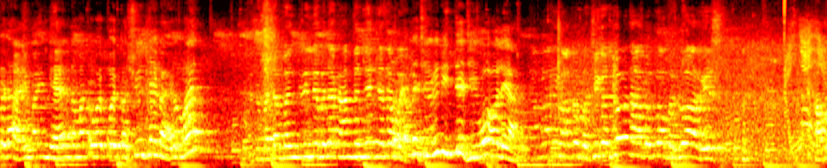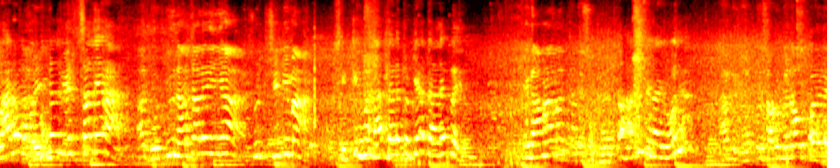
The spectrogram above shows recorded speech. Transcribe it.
બધા તમારે કોઈ કશું જ નહીં બધા બંધ કરીને બધા કામ ધંધે જ જતા હોય તમે જેવી રીતે જીવો હો પછી કરજો ને આ બધું આ બદલો આ વેશ અમારો ઓરિજિનલ વેચ છે આ. આ ધોતિયું ના ચાલે અહીંયા સિટીમાં. સિટીમાં ના ચાલે તો ક્યાં ચાલે ભાઈ? એ ગામડામાં ચાલે. તો સારું બનાવ્યું હો ને. આ ઘર તો સારું બનાવવું પડે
